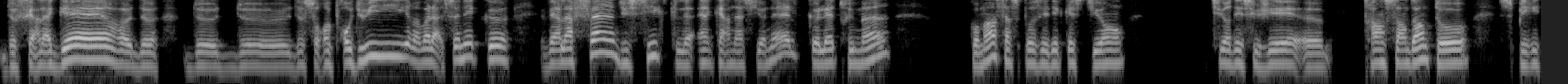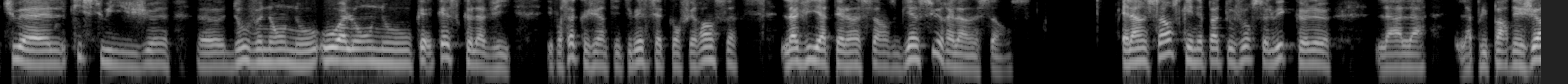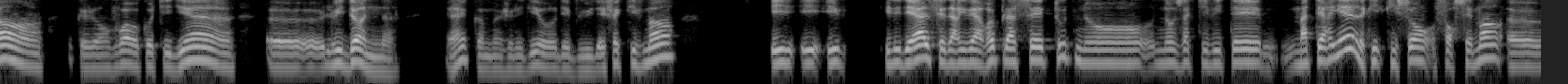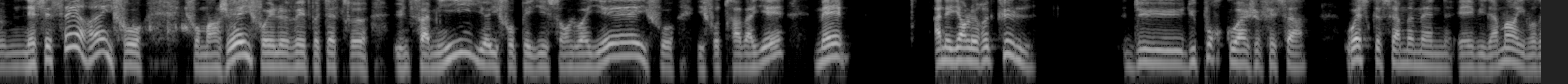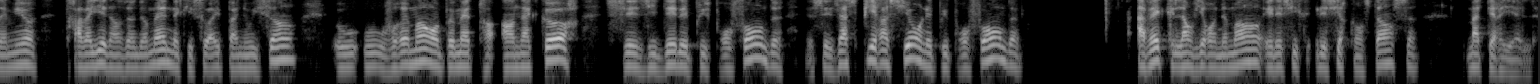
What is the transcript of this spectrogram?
de faire la guerre, de, de, de, de se reproduire. Voilà, ce n'est que vers la fin du cycle incarnationnel que l'être humain commence à se poser des questions sur des sujets euh, transcendantaux, spirituels, qui suis-je, euh, d'où venons-nous, où allons-nous, qu'est-ce que la vie? C'est pour ça que j'ai intitulé cette conférence La vie a-t-elle un sens? Bien sûr, elle a un sens. Elle a un sens qui n'est pas toujours celui que la, plupart des gens que l'on voit au quotidien euh, lui donnent. Hein, comme je l'ai dit au début. Effectivement, il, l'idéal, c'est d'arriver à replacer toutes nos, nos activités matérielles qui, qui sont forcément euh, nécessaires. Hein. Il, faut, il faut manger, il faut élever peut-être une famille, il faut payer son loyer, il faut, il faut travailler, mais en ayant le recul du, du pourquoi je fais ça, où est-ce que ça me mène? Et évidemment, il vaudrait mieux travailler dans un domaine qui soit épanouissant, où, où, vraiment on peut mettre en accord ses idées les plus profondes, ses aspirations les plus profondes avec l'environnement et les, les, circonstances matérielles.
